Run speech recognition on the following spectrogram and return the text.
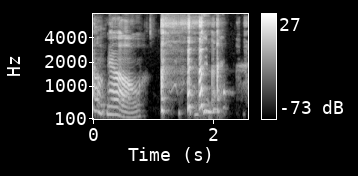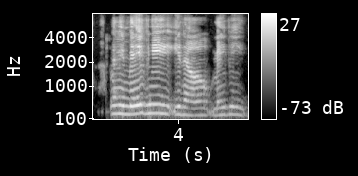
don't know. I mean, maybe, you know, maybe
